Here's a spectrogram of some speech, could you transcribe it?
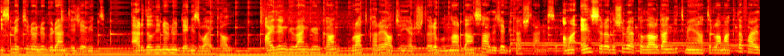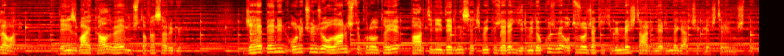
İsmet İnönü Bülent Ecevit, Erdal İnönü Deniz Baykal, Aydın Güven Gürkan, Murat Karayalçın yarışları bunlardan sadece birkaç tanesi. Ama en sıra dışı ve akıllardan gitmeyeni hatırlamakta fayda var. Deniz Baykal ve Mustafa Sarıgül. CHP'nin 13. olağanüstü kurultayı parti liderini seçmek üzere 29 ve 30 Ocak 2005 tarihlerinde gerçekleştirilmişti.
